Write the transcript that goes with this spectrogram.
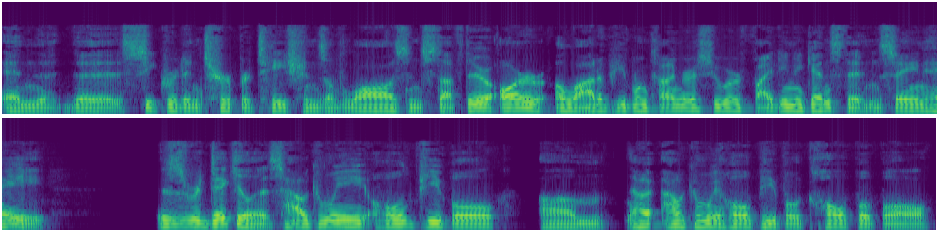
and the, the secret interpretations of laws and stuff, there are a lot of people in Congress who are fighting against it and saying, Hey, this is ridiculous. How can we hold people, um, how, how can we hold people culpable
